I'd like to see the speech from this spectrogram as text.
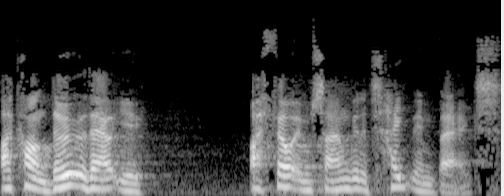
I can't do it without you. I felt him say, I'm going to take them bags.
